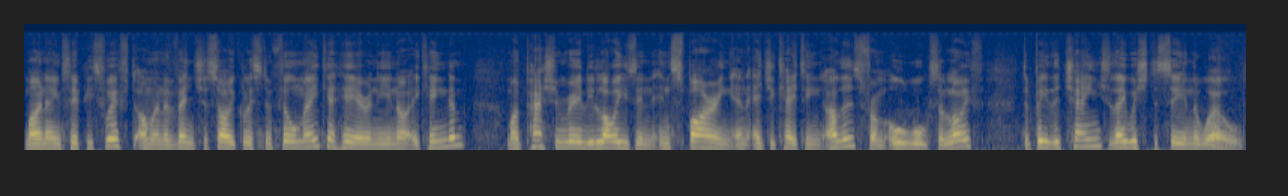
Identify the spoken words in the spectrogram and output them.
My name's Hippy Swift. I'm an adventure cyclist and filmmaker here in the United Kingdom. My passion really lies in inspiring and educating others from all walks of life to be the change they wish to see in the world.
